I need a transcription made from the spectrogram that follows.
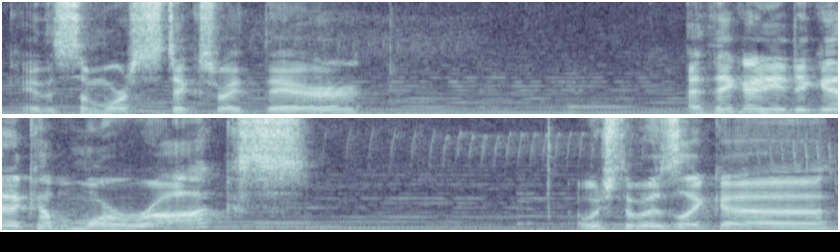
Okay, there's some more sticks right there. I think I need to get a couple more rocks. I wish there was like a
